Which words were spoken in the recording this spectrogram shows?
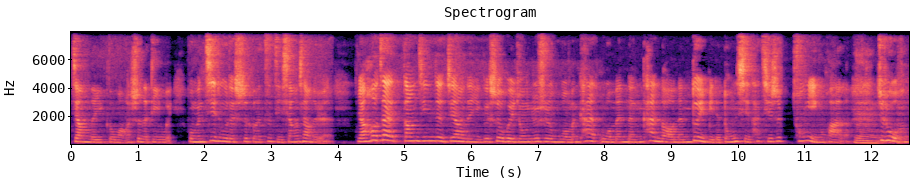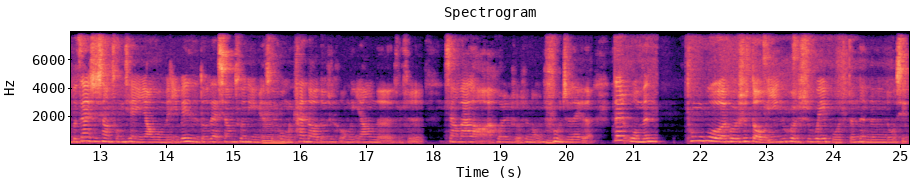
这样的一个王室的地位，我们嫉妒的是和自己相像的人。然后在当今的这样的一个社会中，就是我们看我们能看到能对比的东西，它其实充盈化了。嗯，就是我们不再是像从前一样，我们一辈子都在乡村里面，嗯所以我们看到都是和我们一样的，就是乡巴佬啊，或者说是农妇之类的。但是我们通过或者是抖音或者是微博等等等等东西，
